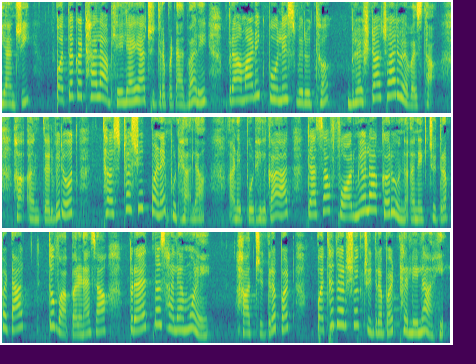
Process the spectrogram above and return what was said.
यांची पतकथा लाभलेल्या या चित्रपटाद्वारे प्रामाणिक पोलीस विरुद्ध भ्रष्टाचार व्यवस्था. हा अंतर्विरोध ठसठशीतपणे पुढे आला आणि पुढील काळात त्याचा फॉर्म्युला करून अनेक चित्रपटात तो वापरण्याचा प्रयत्न झाल्यामुळे हा चित्रपट पथदर्शक चित्रपट ठरलेला आहे.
